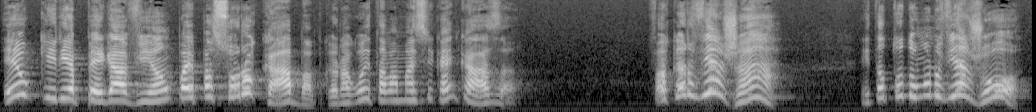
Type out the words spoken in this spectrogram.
Eu queria pegar avião para ir para Sorocaba, porque eu não aguentava mais ficar em casa. Falei, quero viajar. Então todo mundo viajou.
